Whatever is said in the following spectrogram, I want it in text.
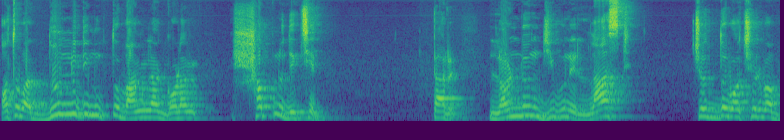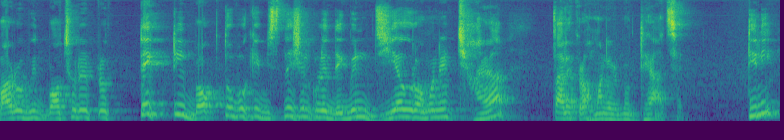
অথবা দুর্নীতিমুক্ত বাংলা গড়ার স্বপ্ন দেখছেন। তার লন্ডন জীবনের লাস্ট চোদ্দ বছর বা বারো বছরের প্রত্যেকটি বক্তব্যকে বিশ্লেষণ করে দেখবেন জিয়াউর রহমানের ছায়া তারেক রহমানের মধ্যে আছে। তিনি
